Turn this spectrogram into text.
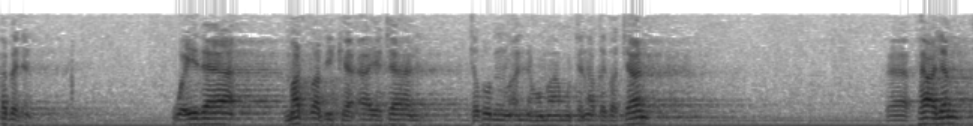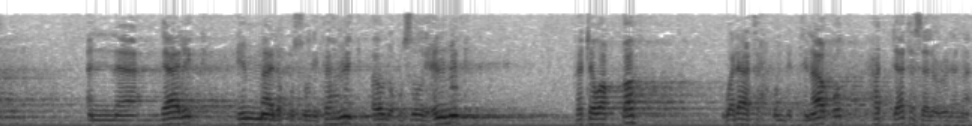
أبدا. وإذا مر بك آيتان تظن أنهما متناقضتان فاعلم أن ذلك إما لقصور فهمك أو لقصور علمك فتوقف ولا تحكم بالتناقض حتى تسأل العلماء.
